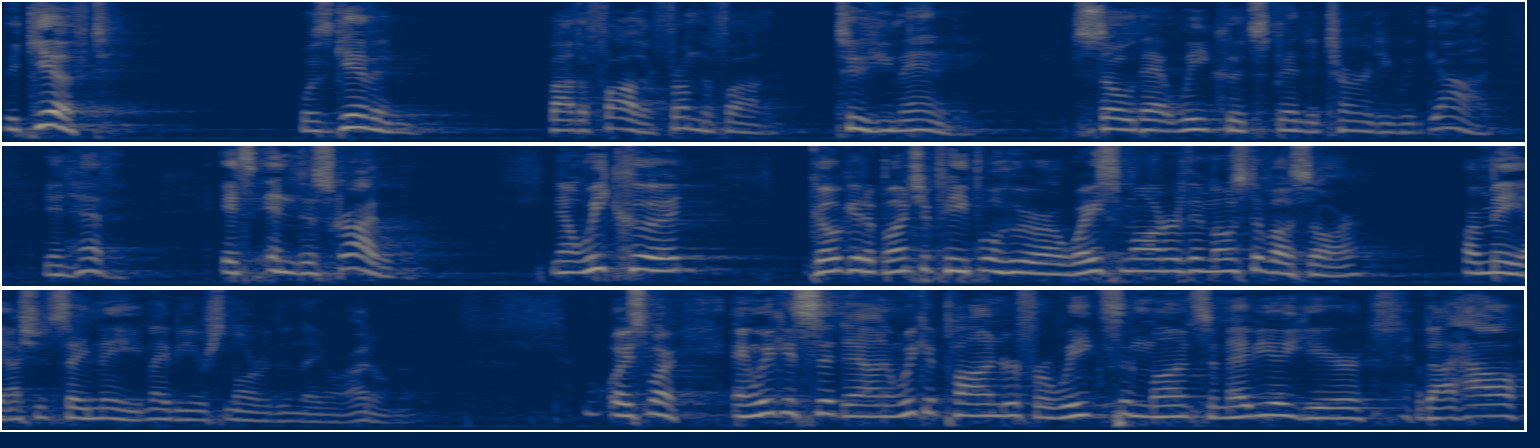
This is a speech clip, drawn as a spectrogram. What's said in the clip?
The gift was given by the Father, from the Father, to humanity so that we could spend eternity with God in heaven. It's indescribable. Now, we could go get a bunch of people who are way smarter than most of us are, or me, I should say me. Maybe you're smarter than they are. I don't know. Way smart. And we could sit down and we could ponder for weeks and months and maybe a year about how,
